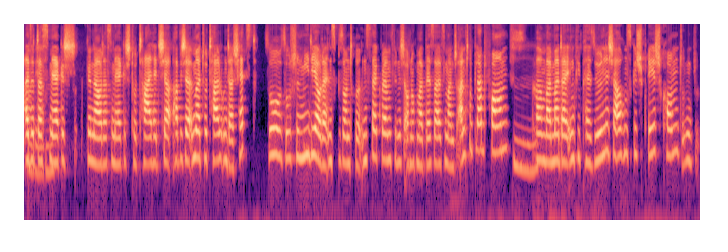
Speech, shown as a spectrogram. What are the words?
also das werden. merke ich, genau, das merke ich total. Hätte ich ja, habe ich ja immer total unterschätzt. So Social Media oder insbesondere Instagram finde ich auch noch mal besser als manche andere Plattformen, hm. ähm, weil man da irgendwie persönlicher auch ins Gespräch kommt und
